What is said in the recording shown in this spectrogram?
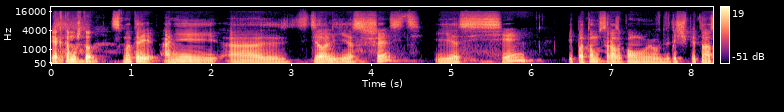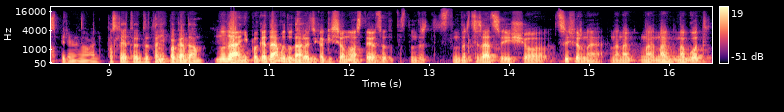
Я к тому, что... Смотри, они э, сделали ES6, ES7, и потом сразу, по-моему, в 2015 переименовали. После этого идут они по годам. Ну да, они по годам идут, да. вроде как и все равно остается вот эта стандартизация еще циферная, она на, на, на, на год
